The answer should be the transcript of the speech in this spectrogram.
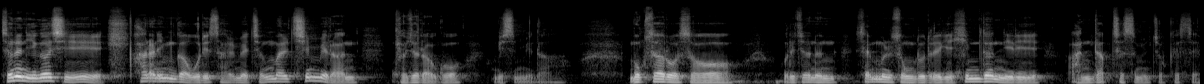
저는 이것이 하나님과 우리 삶의 정말 친밀한 교제라고 믿습니다. 목사로서 우리 저는 샘물 성도들에게 힘든 일이 안 닥쳤으면 좋겠어요.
